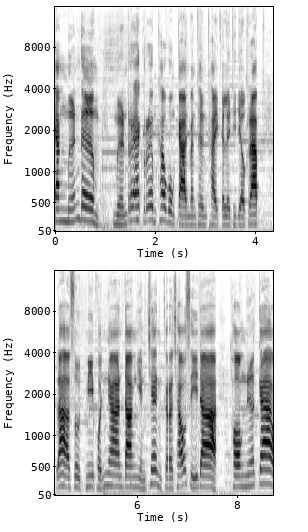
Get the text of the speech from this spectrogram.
ยังเหมือนเดิม เหมือนแรกเริ่มเข้าวงการบันเทิงไทยกันเลยทีเดียวครับ ล่าสุดมีผลงานดังอย่างเช่น กระเช้าสีดา ทองเนื้อก้าว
